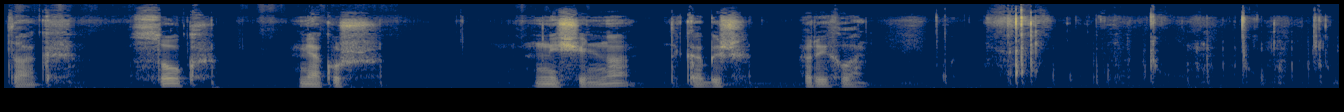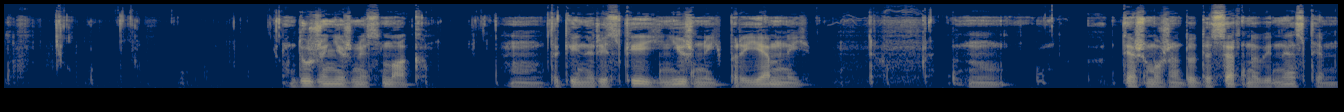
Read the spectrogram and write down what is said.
Так, сок, м'якуш не щільна, така більш рихла. Дуже ніжний смак. Такий нерізкий, ніжний, приємний. Теж можна до десертного віднести.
